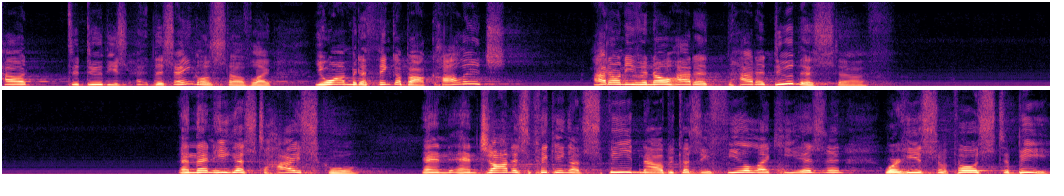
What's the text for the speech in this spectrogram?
how to do these, this angle stuff. Like, you want me to think about college? I don't even know how to, how to do this stuff. And then he gets to high school. And, and John is picking up speed now because he feels like he isn't where he's supposed to be.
